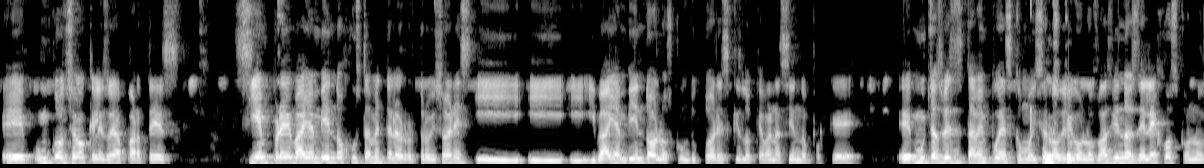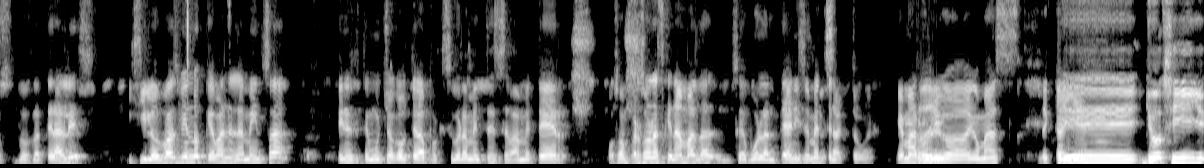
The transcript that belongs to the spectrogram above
eh, un consejo que les doy aparte es siempre vayan viendo justamente los retrovisores y, y- y- y vayan viendo a los conductores qué es lo que van haciendo porque eh, muchas veces también puedes, como dice Justo. Rodrigo, los vas viendo desde lejos con los, los laterales y si los vas viendo que van en la mensa, tienes que tener mucha cautela porque seguramente se va a meter o son personas que nada más la- se volantean y se meten. Exacto, güey. ¿Qué más, Rodrigo, Rodrigo? algo más de calle. Eh, yo sí, yo,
